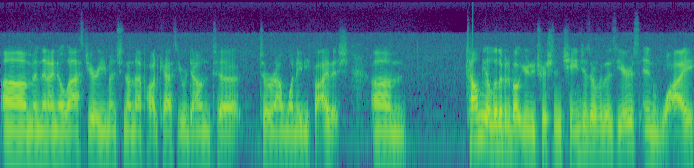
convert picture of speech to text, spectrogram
um, and then I know last year you mentioned on that podcast you were down to to around 185 ish. Um, tell me a little bit about your nutrition changes over those years and why.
